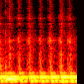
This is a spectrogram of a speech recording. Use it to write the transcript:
うん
